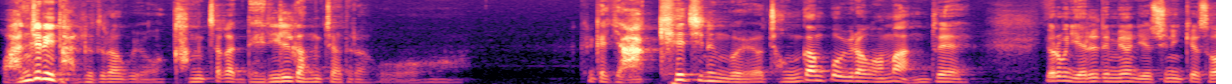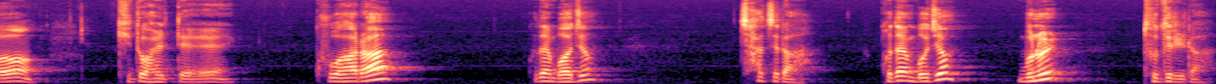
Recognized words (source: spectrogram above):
완전히 다르더라고요. 강자가 내릴 강자더라고. 그러니까 약해지는 거예요. 정강법이라고 하면 안 돼. 여러분 예를 들면 예수님께서 기도할 때 구하라. 그다음에 뭐죠? 찾으라. 그다음에 뭐죠? 문을 두드리라.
